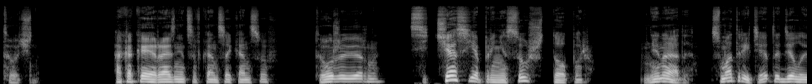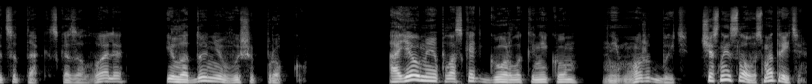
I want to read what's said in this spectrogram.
Точно. А какая разница в конце концов? Тоже верно. Сейчас я принесу штопор. Не надо. Смотрите, это делается так, сказал Валя и ладонью вышиб пробку. А я умею полоскать горло коньяком. Не может быть. Честное слово, смотрите.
